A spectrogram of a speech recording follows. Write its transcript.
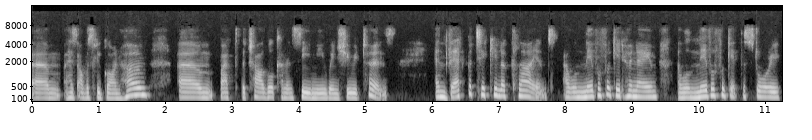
um, has obviously gone home, um, but the child will come and see me when she returns. And that particular client, I will never forget her name. I will never forget the story.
